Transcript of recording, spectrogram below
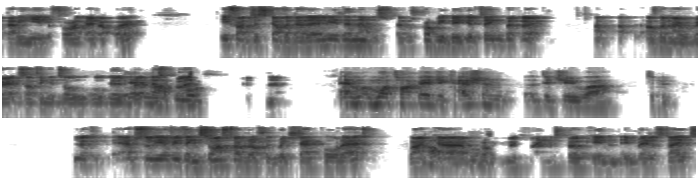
about a year before I gave up work. If I'd discovered that earlier, then that was that was probably be a good thing. But look, I, have got no regrets. I think it's all, all good. Yeah, but no, And what type of education did you uh, do? Look, absolutely everything. So I started off with Rich Dad Poor Dad, like oh, uh, probably the most famous book in, in real estate.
